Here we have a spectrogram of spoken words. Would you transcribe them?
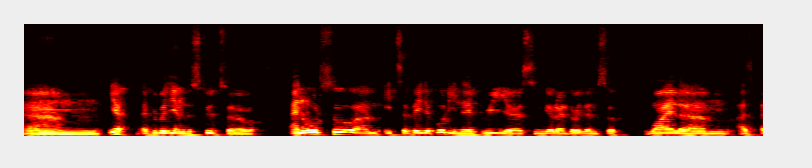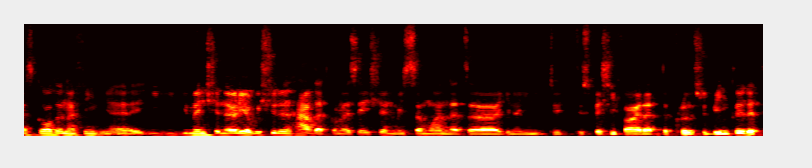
Um, yeah, everybody understood. So and also um, it's available in every uh, single algorithm. So while um, as, as, Gordon, I think uh, you mentioned earlier, we shouldn't have that conversation with someone that uh, you know you need to, to specify that the close should be included.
